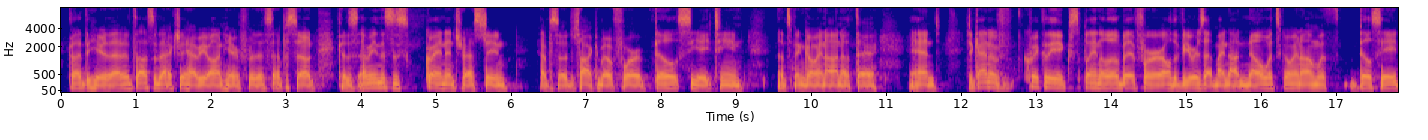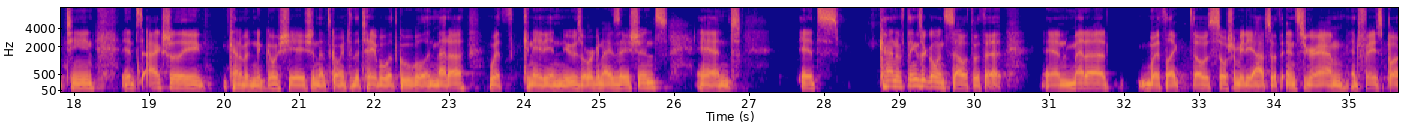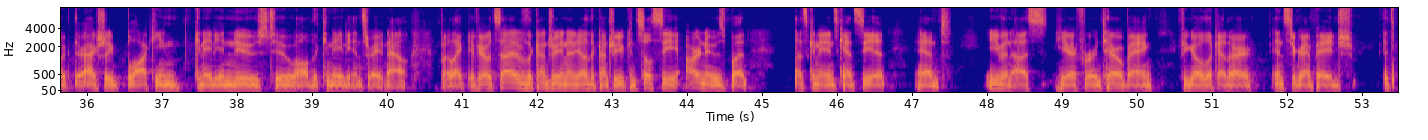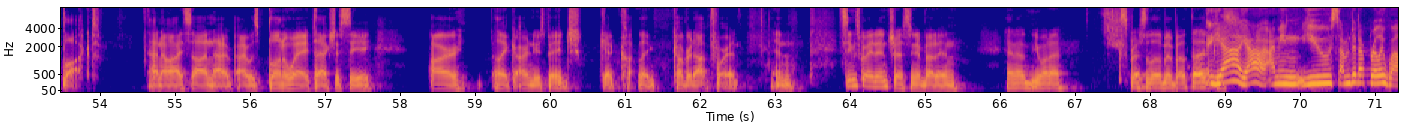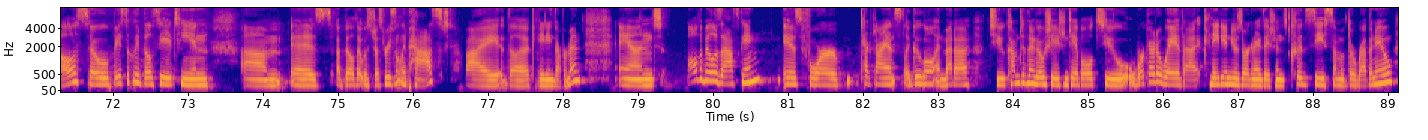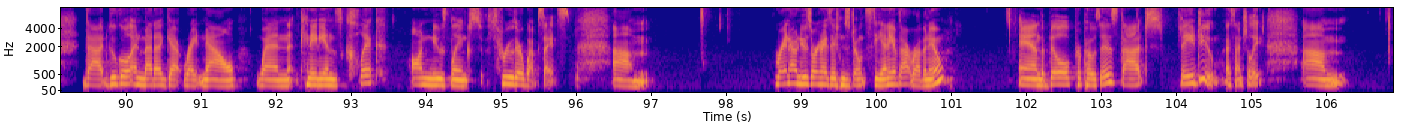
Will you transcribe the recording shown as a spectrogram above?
glad to hear that. It's awesome to actually have you on here for this episode because, I mean, this is quite an interesting episode to talk about for Bill C 18 that's been going on out there. And to kind of quickly explain a little bit for all the viewers that might not know what's going on with Bill C 18, it's actually kind of a negotiation that's going to the table with Google and Meta with Canadian news organizations. And it's kind of things are going south with it. And Meta, with like those social media apps with Instagram and Facebook, they're actually blocking Canadian news to all the Canadians right now. But like if you're outside of the country in any other country, you can still see our news, but us Canadians can't see it. And even us here for Interrobang, if you go look at our Instagram page, it's blocked. I know I saw and I, I was blown away to actually see our like our news page get co- like covered up for it, and it seems quite interesting about it. And Hannah, uh, you want to express a little bit about that? 'Cause- Yeah, yeah. I mean, you summed it up really well. So basically, Bill C 18 um, is a bill that was just recently passed by the Canadian government. And all the bill is asking is for tech giants like Google and Meta to come to the negotiation table to work out a way that Canadian news organizations could see some of the revenue that Google and Meta get right now when Canadians click on news links through their websites. Um, right now, news organizations don't see any of that revenue. And the bill proposes that they do, essentially. Um,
